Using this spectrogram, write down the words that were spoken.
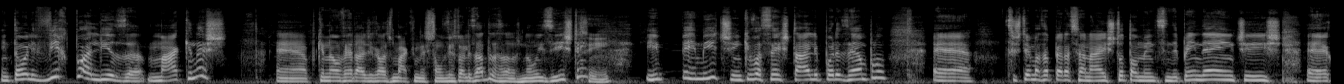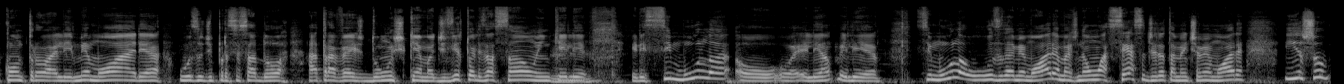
Então ele virtualiza máquinas, é, porque na verdade aquelas máquinas são virtualizadas, elas não existem, Sim. e permite em que você instale, por exemplo, é, sistemas operacionais totalmente independentes, é, controle memória, uso de processador através de um esquema de virtualização em que uhum. ele, ele simula ou ele, ele simula o uso da memória, mas não acessa diretamente a memória. E isso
